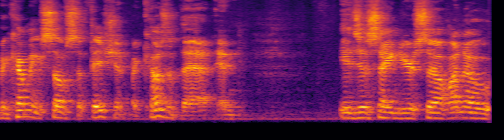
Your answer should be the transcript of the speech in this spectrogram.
becoming self sufficient because of that, and it's just saying to yourself, I know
